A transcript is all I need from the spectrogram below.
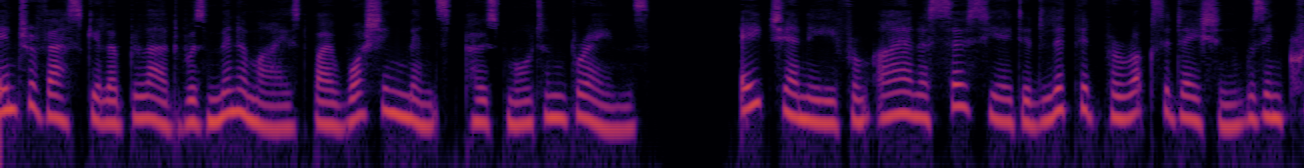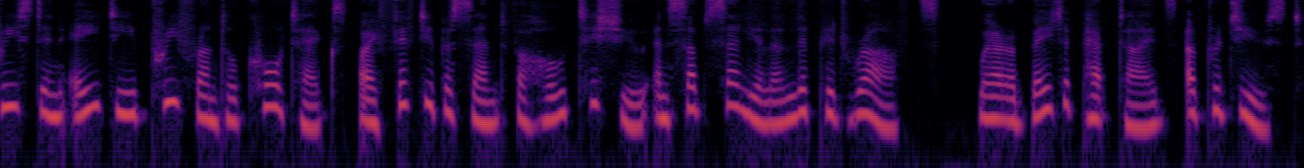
Intravascular blood was minimized by washing minced postmortem brains. HNE from iron associated lipid peroxidation was increased in AD prefrontal cortex by 50% for whole tissue and subcellular lipid rafts, where A beta peptides are produced.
